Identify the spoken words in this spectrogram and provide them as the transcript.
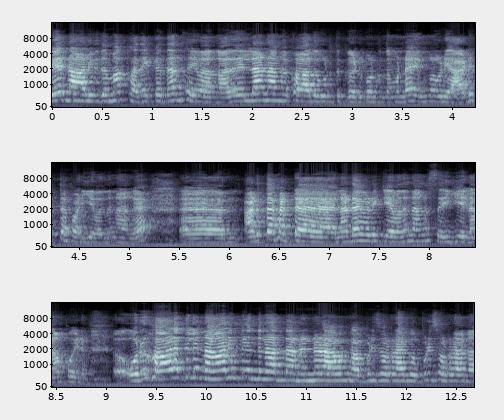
பேர் நாலு விதமாக கதைக்க தான் செய்வாங்க. அதெல்லாம் நாங்கள் காது கொடுத்து கேட்டுக்கொண்டு இருந்தோம்னா எங்களுடைய அடுத்த படியை வந்து நாங்க அடுத்த கட்ட நடவடிக்கையை வந்து நாங்கள் செய்யலாம் போயிடும். ஒரு காலத்துல நானும் இருந்து நடந்தான் என்னடா அவங்க அப்படி சொல்றாங்க இப்படி சொல்றாங்க.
